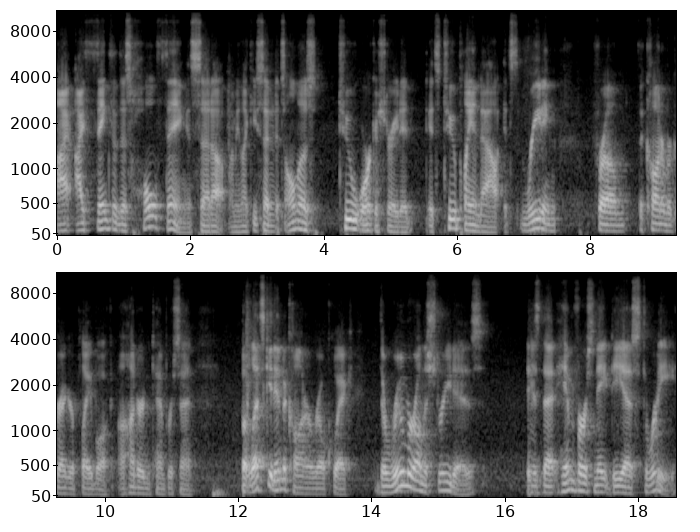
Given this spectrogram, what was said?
I, I think that this whole thing is set up. I mean, like you said, it's almost too orchestrated. It's too planned out. It's reading from the Conor McGregor playbook 110%. But let's get into Conor real quick. The rumor on the street is is that him versus Nate Diaz 3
